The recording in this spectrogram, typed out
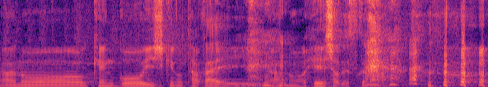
あの健康意識の高いあの 弊社ですから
